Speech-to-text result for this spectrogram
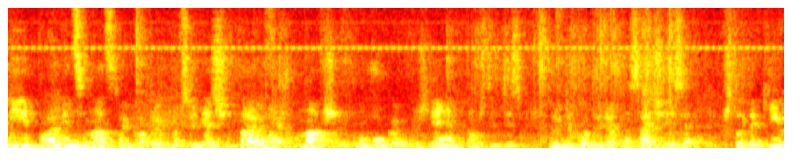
и про меценатство, и про то, и про все. Я считаю, мы, наше глубокое убеждение, потому что здесь люди к опере относящиеся, что таких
